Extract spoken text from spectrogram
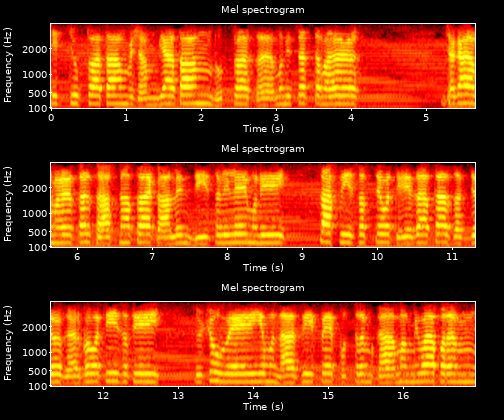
इत्युक्त्वा तां भुक्त्वा स मुनिसत्तमः। जगाम तरसा स्नात्वा कालिन्दी सलिले मुनि। सापि सत्यवती जाता सद्यो गर्भवती सती। सुषुवे यमुनाद्वीपे पुत्रं काममिवापरम्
